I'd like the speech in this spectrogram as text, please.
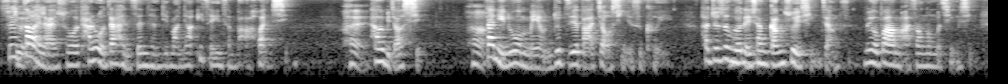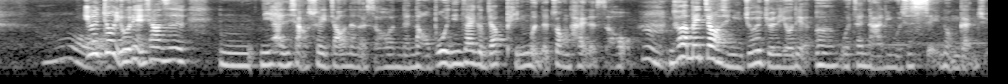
所以照理来说，它如果在很深层的地方，你要一层一层把它唤醒，嘿，它会比较醒。但你如果没有，你就直接把它叫醒也是可以，它就是会有点像刚睡醒这样子，没有办法马上那么清醒，哦。因为就有点像是嗯，你很想睡觉那个时候，你的脑波已经在一个比较平稳的状态的时候，嗯，你突然被叫醒，你就会觉得有点嗯，我在哪里，我是谁那种感觉。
